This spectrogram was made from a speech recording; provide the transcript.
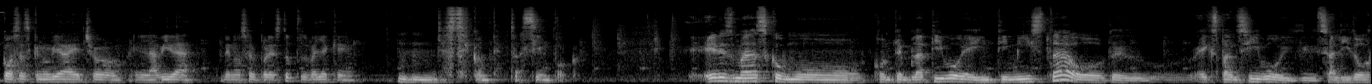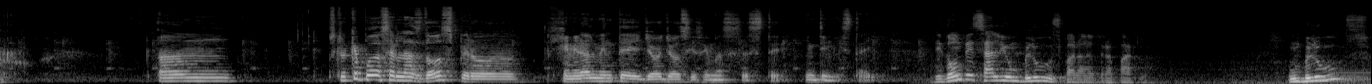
cosas que no hubiera hecho en la vida de no ser por esto, pues vaya que ya estoy contento así un poco. ¿Eres más como contemplativo e intimista o de- expansivo y salidor? Pues creo que puedo hacer las dos, pero generalmente yo, yo sí soy más este, intimista y ¿De dónde sale un blues para atraparlo? Un blues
